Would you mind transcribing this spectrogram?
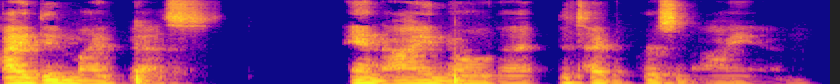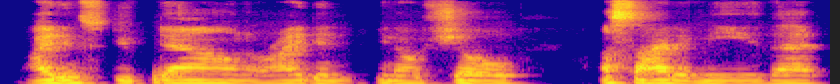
I did my best. And I know that the type of person I am. I didn't stoop down or I didn't, you know, show a side of me that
